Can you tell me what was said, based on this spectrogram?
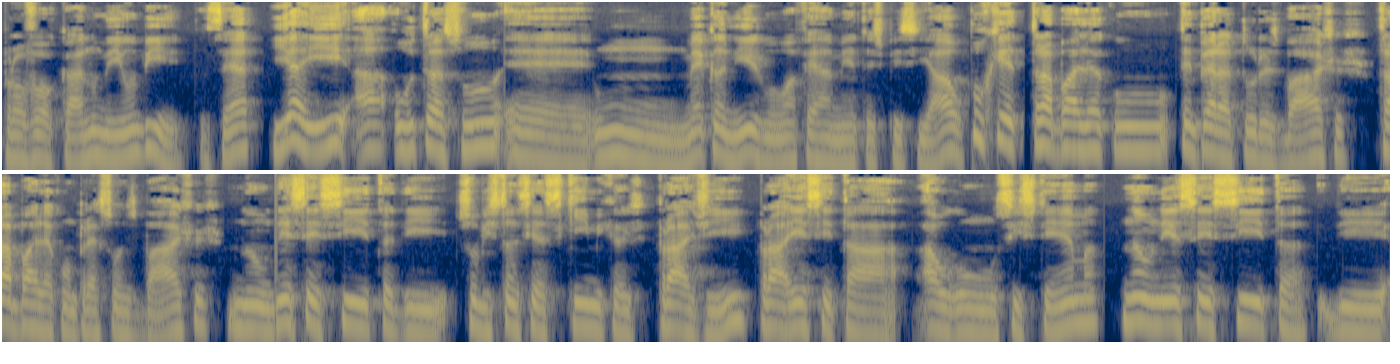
provocar no meio ambiente, tá certo? E aí a ultrassom é um mecanismo, uma ferramenta especial, porque trabalha com temperaturas baixas, trabalha com pressões baixas, não necessita de substâncias químicas para agir, para excitar algum sistema, não necessita de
